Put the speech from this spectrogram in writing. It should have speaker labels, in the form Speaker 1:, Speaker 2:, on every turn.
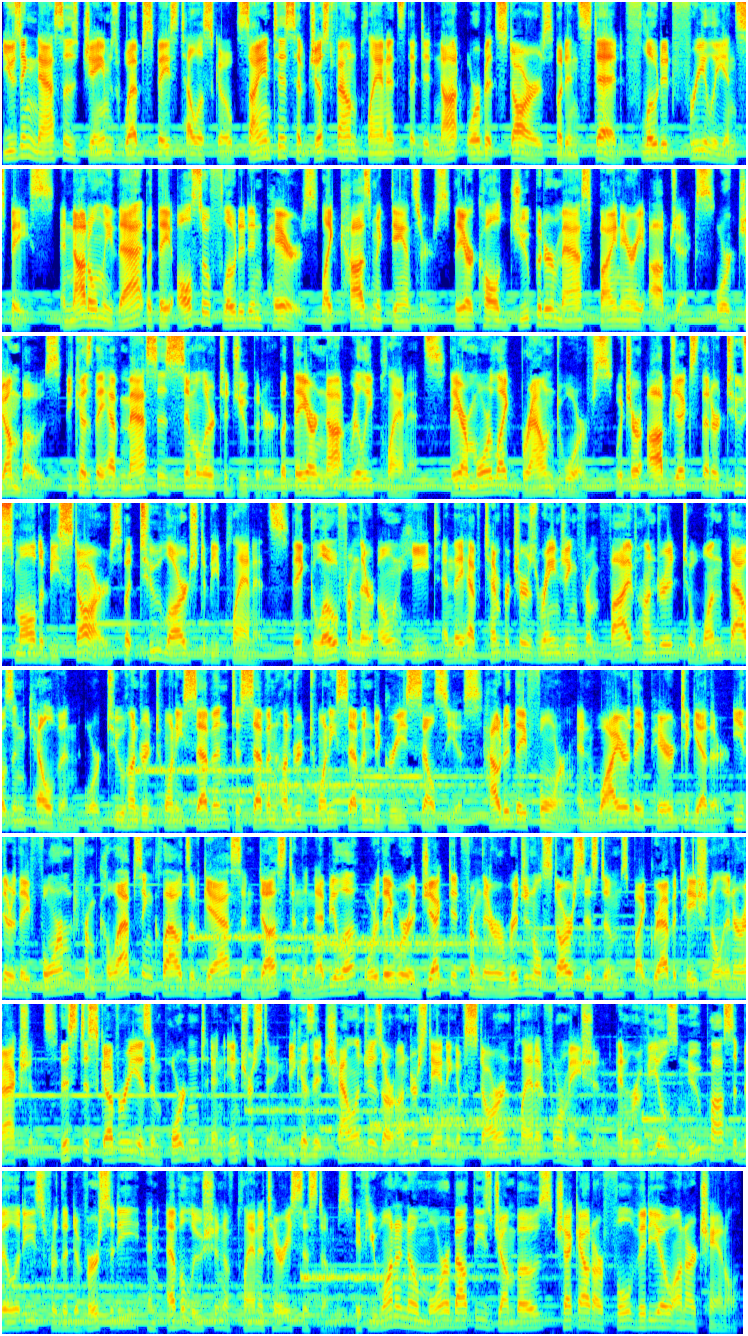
Speaker 1: Using NASA's James Webb Space Telescope, scientists have just found planets that did not orbit stars, but instead floated freely in space. And not only that, but they also floated in pairs, like cosmic dancers. They are called Jupiter Mass Binary Objects, or JUMBOs, because they have masses similar to Jupiter, but they are not really planets. They are more like brown dwarfs, which are objects that are too small to be stars, but too large to be planets. They glow from their own heat, and they have temperatures ranging from 500 to 1000 Kelvin, or 227 to 727 degrees Celsius. How did they form, and why are they paired together? Either they formed from collapsing clouds of gas and dust in the nebula, or they were ejected from their original star systems by gravitational interactions. This discovery is important and interesting because it challenges our understanding of star and planet formation and reveals new possibilities for the diversity and evolution of planetary systems. If you want to know more about these jumbos, check out our full video on our channel.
